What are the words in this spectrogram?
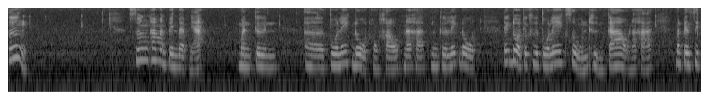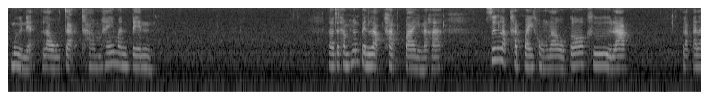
ซึ่ง ซึ่งถ้ามันเป็นแบบเนี้ย มันเกินตัวเลขโดดของเขานะคะ มันเกินเลขโดด เลขโดดก็คือตัวเลข0ถึง9นะคะ มันเป็น 10หมื่นเนี่ย เราจะทำให้มันเป็น เราจะทำให้มันเป็นหลักถัดไปนะคะ ซึ่งหลักถัดไปของเราก็คือหลัก หลักอะไร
